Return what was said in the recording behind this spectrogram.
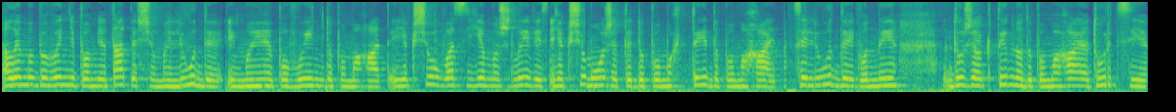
але ми повинні пам'ятати, що ми люди і ми повинні допомагати. І якщо у вас є можливість, якщо можете допомогти, допомагайте. Це люди, вони дуже активно допомагають Турції.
